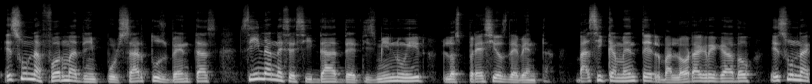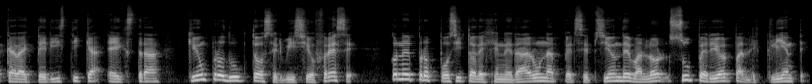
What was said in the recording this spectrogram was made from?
es una forma de impulsar tus ventas sin la necesidad de disminuir los precios de venta. Básicamente el valor agregado es una característica extra que un producto o servicio ofrece, con el propósito de generar una percepción de valor superior para el cliente.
